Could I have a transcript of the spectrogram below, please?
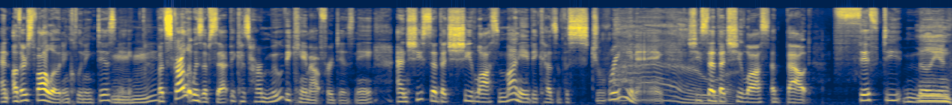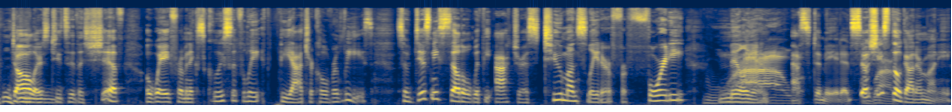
And others followed, including Disney. Mm-hmm. But Scarlett was upset because her movie came out for Disney, and she said that she lost money because of the streaming. She said that oh. she lost about $50 million due to the shift away from an exclusively theatrical release. So Disney settled with the actress two months later for $40 million estimated. So she still got her money.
